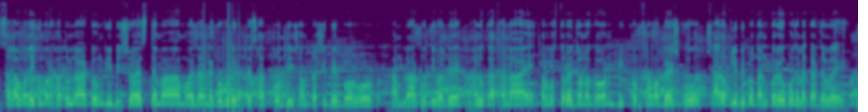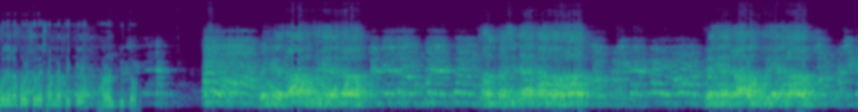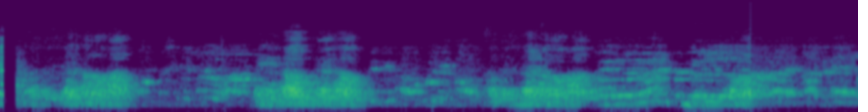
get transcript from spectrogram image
আসসালামু আলাইকুম রহমতুল্লাহ। টঙ্গী বিশ্ব ইস্তেমা ময়দানে গভীর রাতে সাতপন্থী সন্ত্রাসীদের বর্বর হামলার প্রতিবাদে ভালুকা থানায় সর্বস্তরের জনগণ বিক্ষোভ সমাবেশ ও স্মারকলিপি প্রদান করে উপজেলা কার্যালয়ে। উপজেলা পরিষদের সামনে থেকে ধারণকৃত।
